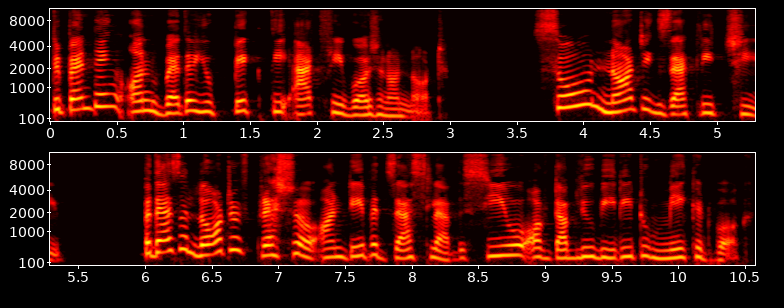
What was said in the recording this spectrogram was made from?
depending on whether you pick the ad free version or not. So, not exactly cheap. But there's a lot of pressure on David Zaslav, the CEO of WBD, to make it work.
